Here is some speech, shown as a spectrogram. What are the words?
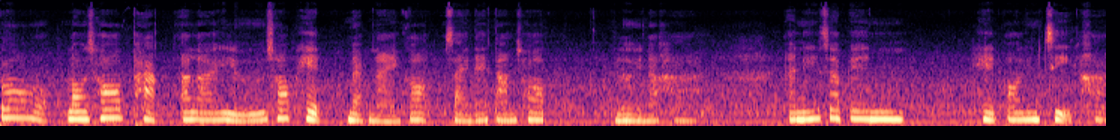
ก็เราชอบผักอะไรหรือชอบเห็ดแบบไหนก็ใส่ได้ตามชอบเลยนะคะ อันนี้จะเป็นเห็ดออรินจิค่ะ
